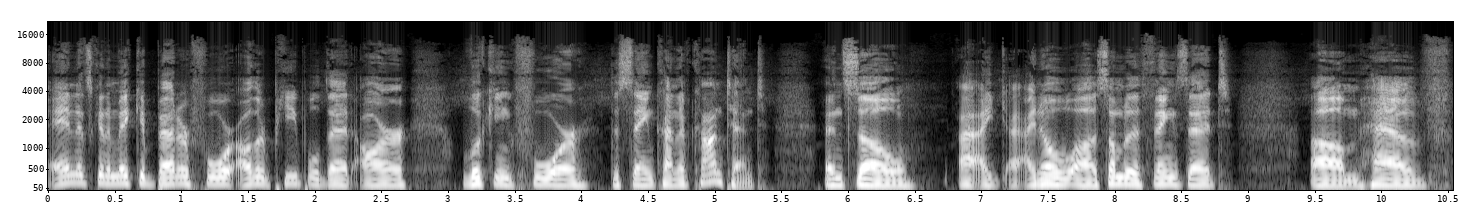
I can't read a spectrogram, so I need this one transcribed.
and it's going to make it better for other people that are looking for the same kind of content. And so I, I know uh, some of the things that um, have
